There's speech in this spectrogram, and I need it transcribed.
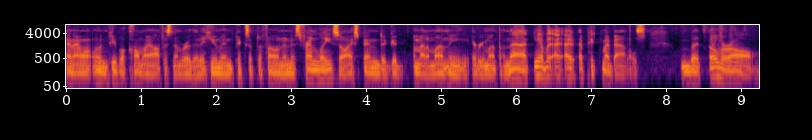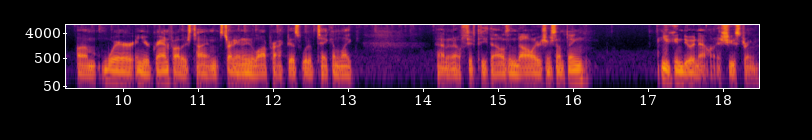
And I want when people call my office number that a human picks up the phone and is friendly. So I spend a good amount of money every month on that. You know, but I, I picked my battles. But overall, um, where in your grandfather's time, starting a new law practice would have taken like, I don't know, fifty thousand dollars or something, you can do it now on a shoestring.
